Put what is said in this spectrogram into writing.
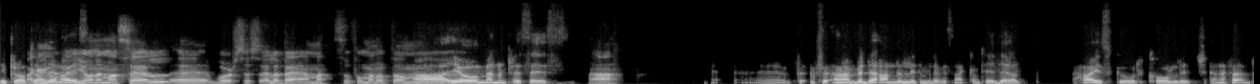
vi pratar man kan om det här. Johnny Mansell eh, versus Alabama så får man upp dem. Ja, eh, jo, men precis. Ah. Eh, för, för, det handlar lite om det vi snackade om tidigare, att high school, college, NFL.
